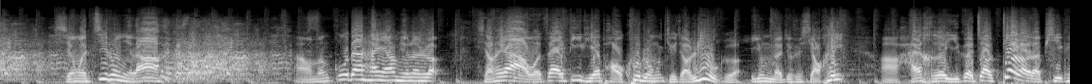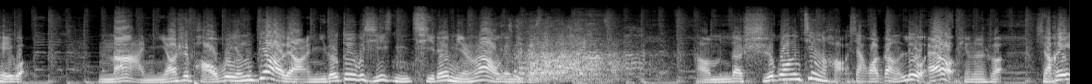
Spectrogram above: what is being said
行，我记住你了啊。啊，我们孤单寒阳评论说，小黑啊，我在地铁跑酷中就叫六哥，用的就是小黑。啊，还和一个叫调调的 PK 过，那你要是跑不赢调调，你都对不起你起这名啊！我跟你说。啊，我们的时光静好下滑杠六 L 评论说：小黑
